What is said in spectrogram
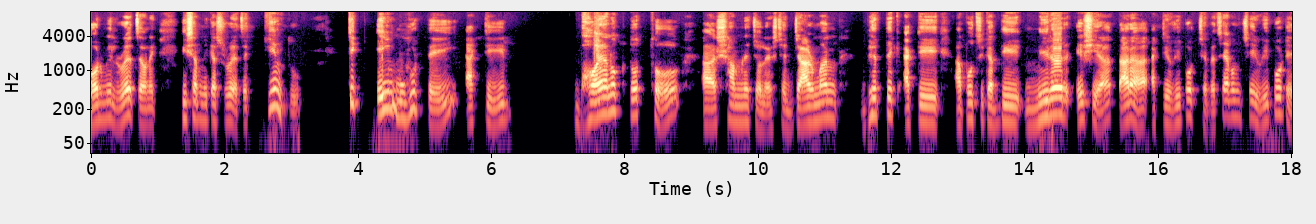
গরমিল রয়েছে, অনেক হিসাব নিকাশ রয়েছে, কিন্তু ঠিক এই মুহূর্তেই একটি ভয়ানক তথ্য সামনে চলে এসছে। জার্মান ভিত্তিক একটি পত্রিকা দি মিরর এশিয়া, তারা একটি রিপোর্ট ছেপেছে এবং সেই রিপোর্টে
